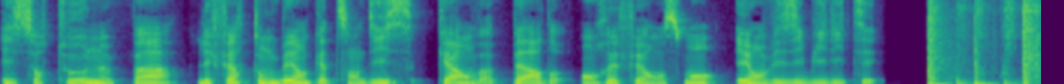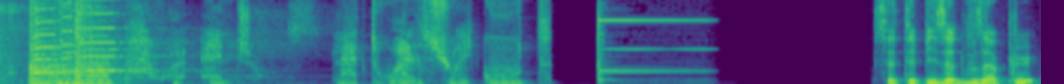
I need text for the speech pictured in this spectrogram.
et surtout ne pas les faire tomber en 410 car on va perdre en référencement et en visibilité. Power Angels. La toile sur écoute. Cet épisode vous a plu?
